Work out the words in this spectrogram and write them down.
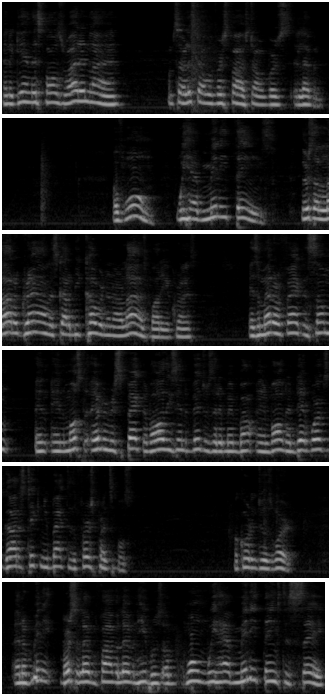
And again, this falls right in line. I'm sorry, let's start with verse 5, start with verse 11. Of whom we have many things. There's a lot of ground that's got to be covered in our lives, body of Christ. As a matter of fact, in some in, in most every respect of all these individuals that have been involved in dead works, God has taken you back to the first principles, according to his word. And of many, verse 11, 5, 11, Hebrews, of whom we have many things to say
